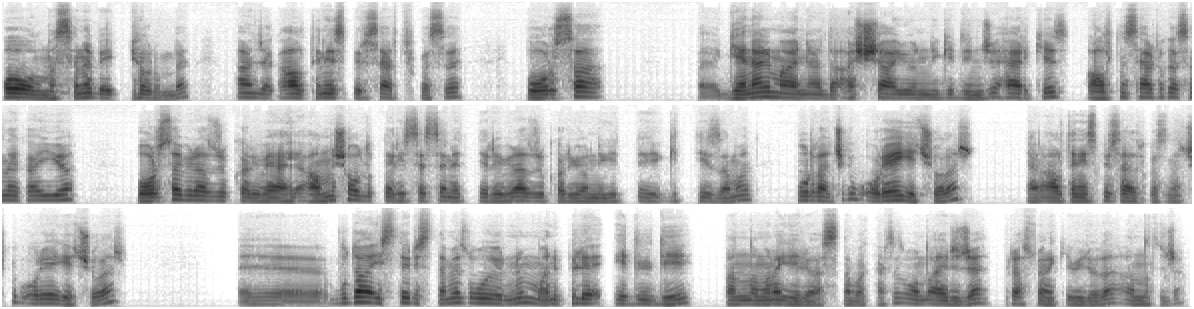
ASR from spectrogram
o olmasını bekliyorum ben. Ancak altın S1 sertifikası borsa genel manada aşağı yönlü gidince herkes altın sertifikasına kayıyor. Borsa biraz yukarı veya almış oldukları hisse senetleri biraz yukarı yönlü gitti, gittiği zaman buradan çıkıp oraya geçiyorlar. Yani altın S1 sertifikasından çıkıp oraya geçiyorlar. Ee, bu da ister istemez o ürünün manipüle edildiği anlamına geliyor aslında bakarsanız. Onu da ayrıca biraz sonraki videoda anlatacağım.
